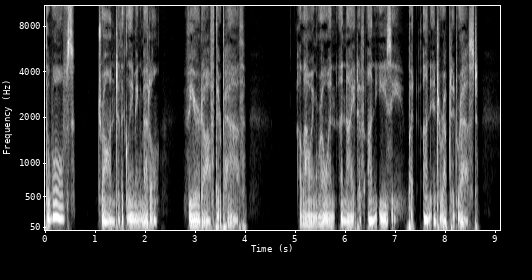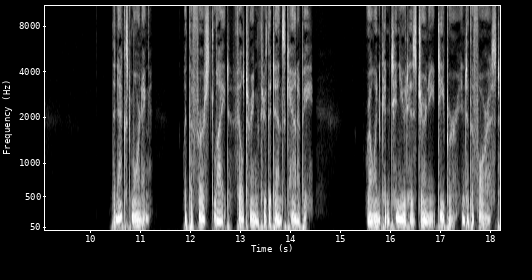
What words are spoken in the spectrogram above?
The wolves, drawn to the gleaming metal, veered off their path, allowing Rowan a night of uneasy but uninterrupted rest. The next morning, with the first light filtering through the dense canopy, Rowan continued his journey deeper into the forest.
